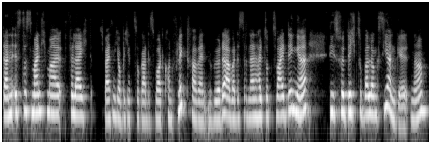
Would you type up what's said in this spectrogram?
dann ist es manchmal vielleicht, ich weiß nicht, ob ich jetzt sogar das Wort Konflikt verwenden würde, aber das sind dann halt so zwei Dinge, die es für dich zu balancieren gilt, ne?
